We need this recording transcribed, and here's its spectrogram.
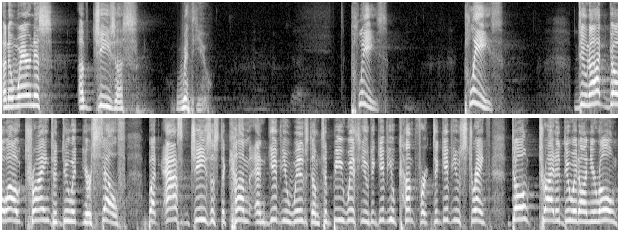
an awareness of Jesus with you. Please, please do not go out trying to do it yourself but ask Jesus to come and give you wisdom, to be with you, to give you comfort, to give you strength. Don't try to do it on your own.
